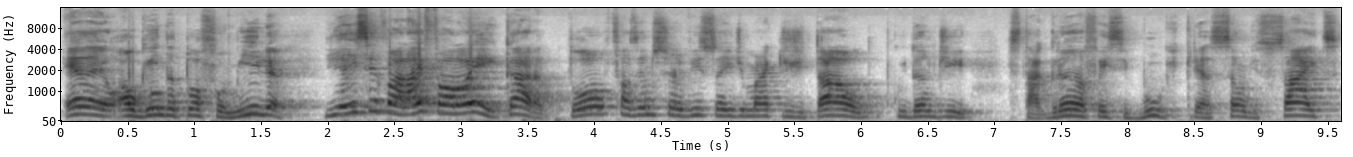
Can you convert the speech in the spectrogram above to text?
é alguém da tua família, e aí você vai lá e fala: "Ei, cara, tô fazendo serviço aí de marketing digital, cuidando de Instagram, Facebook, criação de sites,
